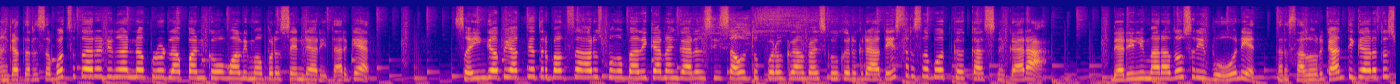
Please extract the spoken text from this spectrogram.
angka tersebut setara dengan 68,5 persen dari target. Sehingga pihaknya terpaksa harus mengembalikan anggaran sisa untuk program rice cooker gratis tersebut ke kas negara. Dari 500 ribu unit, tersalurkan 342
